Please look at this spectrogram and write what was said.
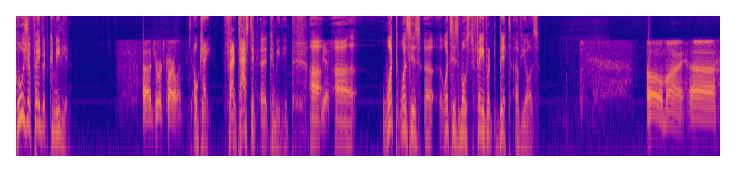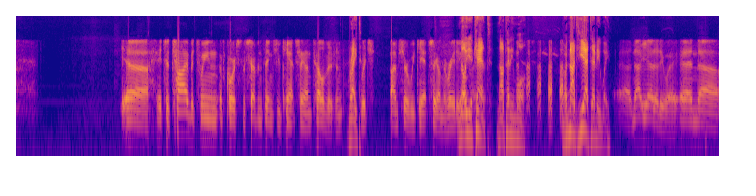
Who is your favorite comedian? Uh, George Carlin. Okay, fantastic uh, comedian. Uh, Yes. Uh, what was his? Uh, what's his most favorite bit of yours? Oh my. Uh, uh, it's a tie between, of course, the seven things you can't say on television, Right. Which I'm sure we can't say on the radio. No, you can't. Not anymore. or not yet, anyway. Uh, not yet, anyway. And uh,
